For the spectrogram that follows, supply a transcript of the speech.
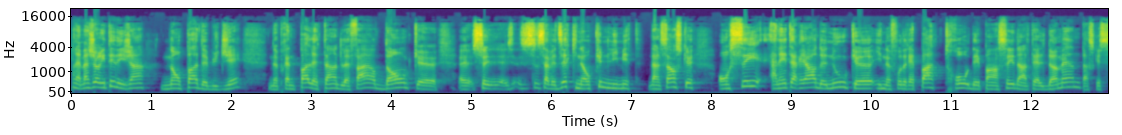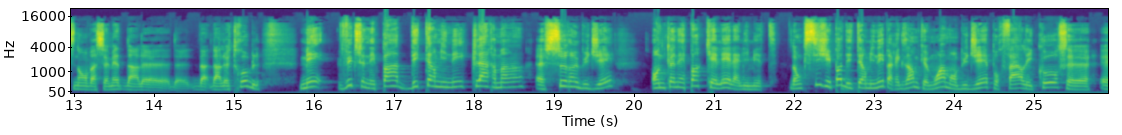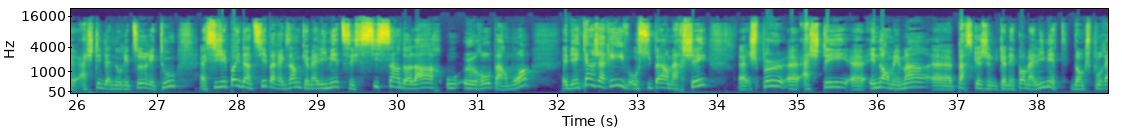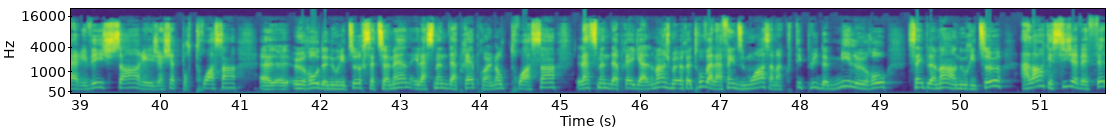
la majorité des gens n'ont pas de budget, ne prennent pas le temps de le faire, donc euh, euh, ça, veut dire qu'il n'y a aucune limite, dans le sens que on sait à l'intérieur de nous qu'il ne faudrait pas trop dépenser dans tel domaine, parce que sinon on va se mettre dans le dans, le trouble. Mais vu que ce n'est pas déterminé clairement euh, sur un budget, on ne connaît pas quelle est la limite. Donc, si j'ai pas déterminé, par exemple, que moi, mon budget pour faire les courses, euh, euh, acheter de la nourriture et tout, euh, si j'ai pas identifié, par exemple, que ma limite c'est 600 dollars ou euros par mois, eh bien, quand j'arrive au supermarché, je peux acheter énormément parce que je ne connais pas ma limite. Donc, je pourrais arriver, je sors et j'achète pour 300 euros de nourriture cette semaine et la semaine d'après pour un autre 300, la semaine d'après également. Je me retrouve à la fin du mois, ça m'a coûté plus de 1000 euros simplement en nourriture, alors que si j'avais fait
